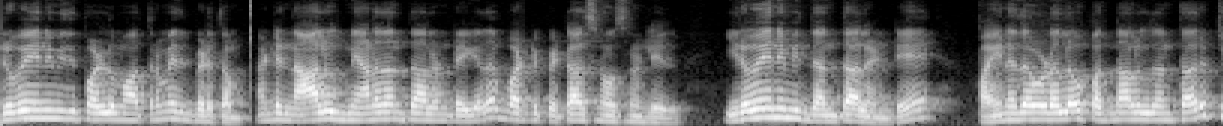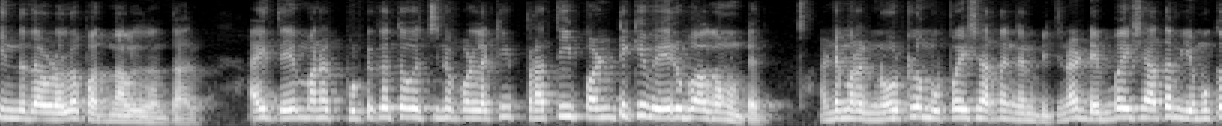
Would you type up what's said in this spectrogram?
ఇరవై ఎనిమిది పళ్ళు మాత్రమే పెడతాం. అంటే నాలుగు జ్ఞానదంతాలు ఉంటాయి కదా వాటిని పెట్టాల్సిన అవసరం లేదు. ఇరవై ఎనిమిది దంతాలంటే పైన దవడలో పద్నాలుగు దంతాలు కింద దవడలో పద్నాలుగు దంతాలు. అయితే మనకు పుట్టుకతో వచ్చిన పళ్ళకి ప్రతి పంటికి వేరు భాగం ఉంటుంది. అంటే మనకు నోట్లో ముప్పై శాతం కనిపించిన డెబ్బై శాతం ఎముక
